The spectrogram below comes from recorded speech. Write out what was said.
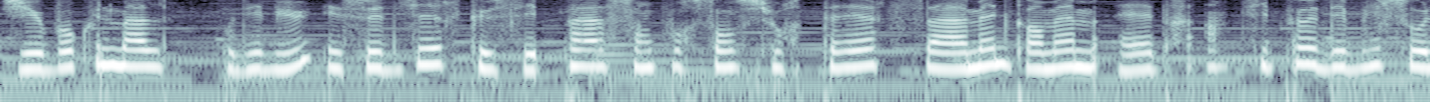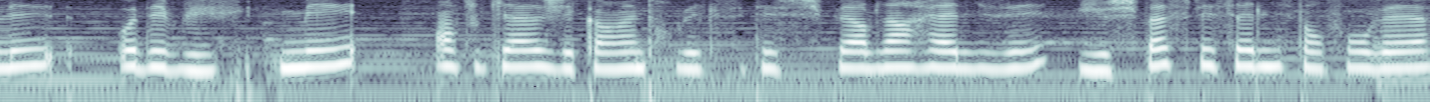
j'ai eu beaucoup de mal au début et se dire que c'est pas 100% sur Terre, ça amène quand même à être un petit peu déboussolé au début. Mais en tout cas, j'ai quand même trouvé que c'était super bien réalisé. Je suis pas spécialiste en fond vert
